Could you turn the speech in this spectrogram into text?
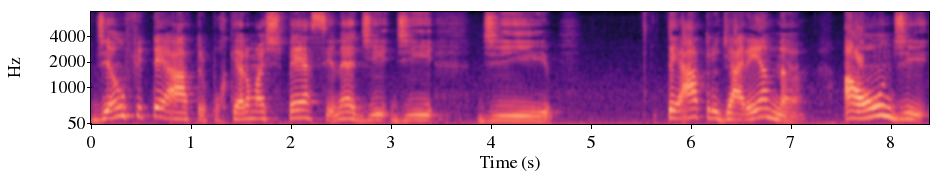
de anfiteatro porque era uma espécie né de, de, de teatro de arena aonde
